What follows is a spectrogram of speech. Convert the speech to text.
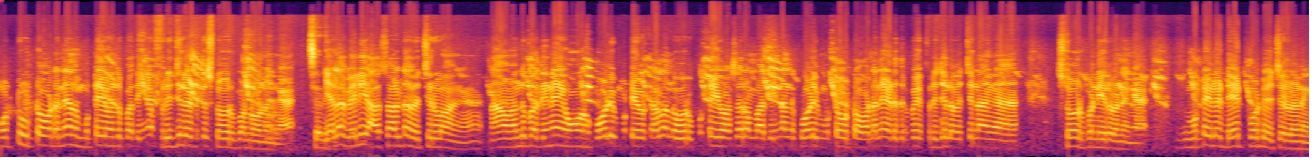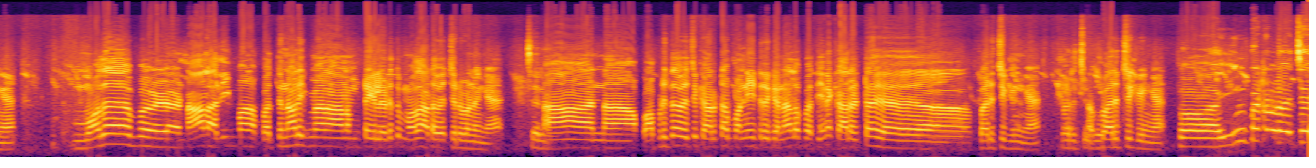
முட்டை விட்ட உடனே அந்த முட்டையை வந்து பாத்தீங்கன்னா ஃப்ரிட்ஜில் எடுத்து ஸ்டோர் பண்ணணுங்க எல்லாம் வெளியே அசால்ட்டா வச்சிருவாங்க. நான் வந்து பாத்தீங்கன்னா ஒரு கோழி முட்டை விட்டாலும் அந்த ஒரு முட்டை வசரம் பாத்தீங்கன்னா அந்த கோழி முட்டை விட்ட உடனே எடுத்துட்டு போய் ஃப்ரிட்ஜில் வச்சு நாங்க ஸ்டோர் பண்ணிடுவேனுங்க முட்டையில டேட் போட்டு வச்சிருவேனுங்க. மொத நாள் அதிகமா பத்து நாளைக்கு மேல ஆன முட்டைகள் எடுத்து மொத அடை வச்சிருவேனுங்க. நான் அப்ப அப்படித்தான் வச்சு கரெக்டா பண்ணிட்டு இருக்கனால பாத்தீங்கன்னா கரெக்டா பறிச்சுக்குங்க. பறிச்சு பறிச்சுக்குங்க. இப்போ இன்குபேட்டர்ல வச்சு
